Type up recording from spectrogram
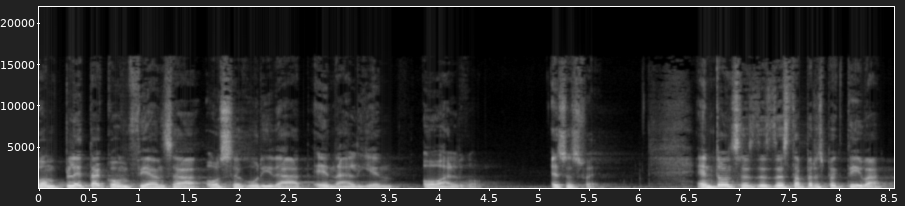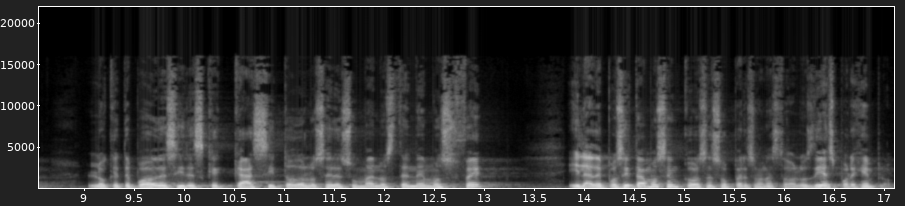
completa confianza o seguridad en alguien o algo. Eso es fe. Entonces, desde esta perspectiva, lo que te puedo decir es que casi todos los seres humanos tenemos fe y la depositamos en cosas o personas todos los días. Por ejemplo,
